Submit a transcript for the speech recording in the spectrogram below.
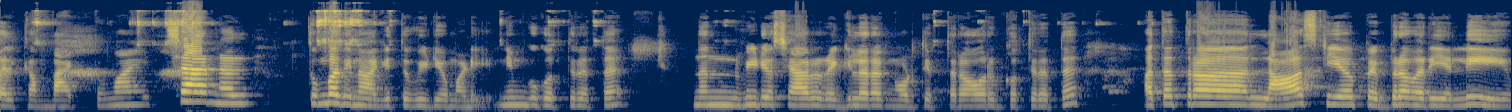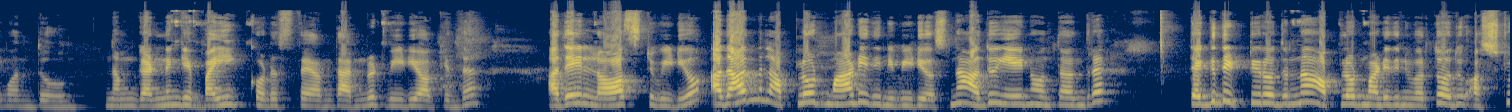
Welcome back to my channel ತುಂಬ ದಿನ ಆಗಿತ್ತು ವಿಡಿಯೋ ಮಾಡಿ. ನಿಮಗೂ ಗೊತ್ತಿರುತ್ತೆ. ನನ್ನ ವೀಡಿಯೋಸ್ ಯಾರು ರೆಗ್ಯುಲರಾಗಿ ನೋಡ್ತಿರ್ತಾರೋ ಅವ್ರಿಗೆ ಗೊತ್ತಿರುತ್ತೆ. ಹತ್ತತ್ರ ಲಾಸ್ಟ್ ಇಯರ್ ಫೆಬ್ರವರಿಯಲ್ಲಿ ಒಂದು ನಮ್ಮ ಗಂಡನಿಗೆ ಬೈಕ್ ಕೊಡಿಸ್ತೆ ಅಂತ ಅಂದ್ಬಿಟ್ಟು ವಿಡಿಯೋ ಹಾಕಿದ್ದೆ. ಅದೇ ಲಾಸ್ಟ್ ವಿಡಿಯೋ ಅದಾದಮೇಲೆ ಅಪ್ಲೋಡ್ ಮಾಡಿದ್ದೀನಿ ವೀಡಿಯೋಸ್ನ ಅದು ಏನು ಅಂತ ಅಂದರೆ ತೆಗೆದಿಟ್ಟಿರೋದನ್ನ ಅಪ್ಲೋಡ್ ಮಾಡಿದ್ದೀನಿ ಹೊರತು ಅದು ಅಷ್ಟು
